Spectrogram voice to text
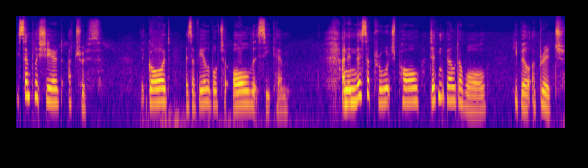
he simply shared a truth that God is available to all that seek him. And in this approach, Paul didn't build a wall, he built a bridge.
